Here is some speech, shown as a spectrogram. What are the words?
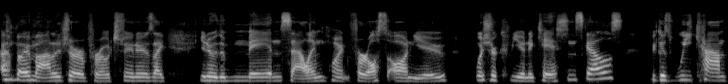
my manager approached me and he was like, you know, the main selling point for us on you was your communication skills because we can't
